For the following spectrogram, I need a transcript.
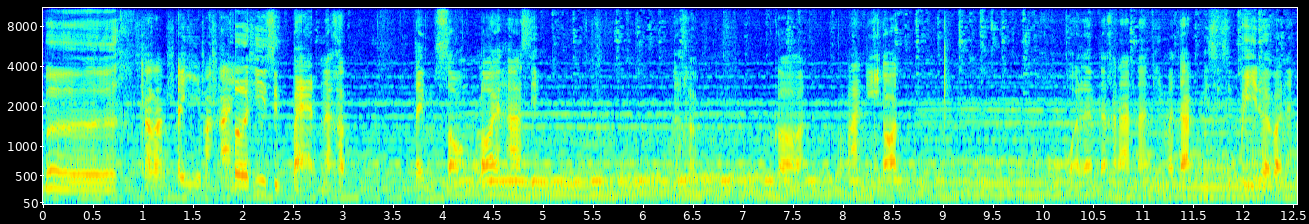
เบอร์การันตีมาให้ เบอร์ที่ 18 นะครับ เต็ม 250 นะครับ ก็ประมาณนี้จอดโอ้โห อะไรมันจะขนาดนั้นนี่มาจากมิสซิสซิปปีด้วยป่ะเนี่ย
